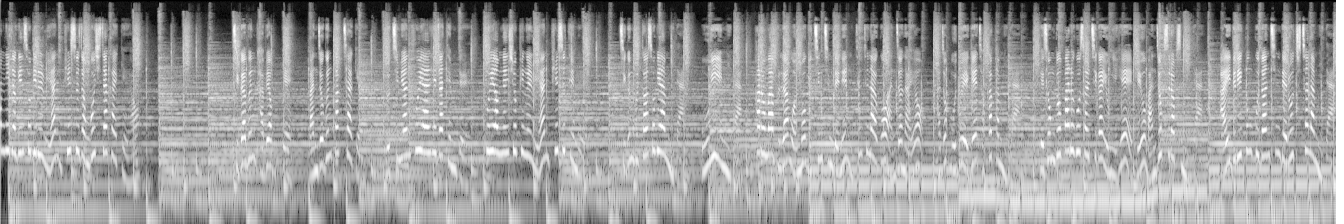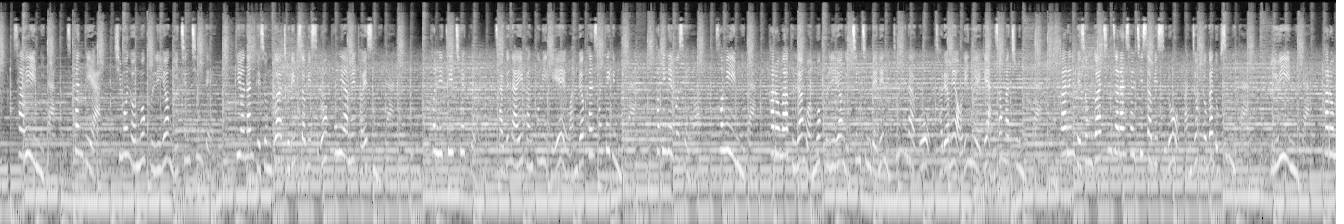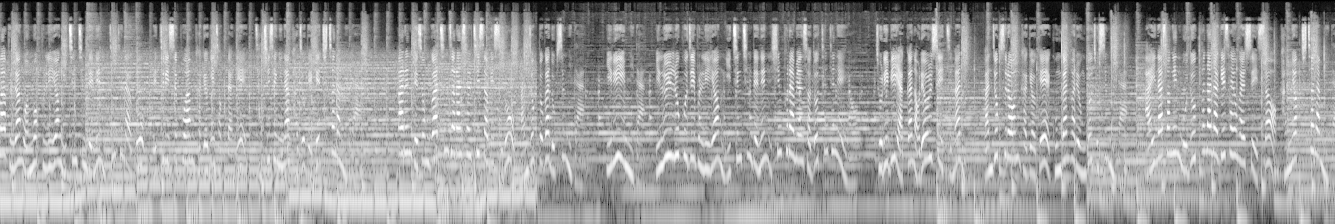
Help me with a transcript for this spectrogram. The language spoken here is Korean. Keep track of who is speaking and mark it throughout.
Speaker 1: 합리적인 소비를 위한 필수 정보 시작할게요. 지갑은 가볍게, 만족은 꽉차게, 놓치면 후회할 혜자템들, 후회 없는 쇼핑을 위한 필수템을 지금부터 소개합니다. 5위입니다. 파로마 블랑 원목 2층 침대는 튼튼하고 안전하여 가족 모두에게 적합합니다. 배송도 빠르고 설치가 용이해 매우 만족스럽습니다. 아이들이 꿈꾸던 침대로 추천합니다. 4위입니다. 스칸디아 시몬 원목 분리형 2층 침대 뛰어난 배송과 조립 서비스로 편리함을 더했습니다. 퀄리티 최고 작은 아이 방 꾸미기에 완벽한 선택입니다. 확인해보세요. 3위입니다. 파로마 블랑 원목 분리형 2층 침대는 튼튼하고 저렴해 어린이에게 안성맞춤입니다. 빠른 배송과 친절한 설치 서비스로 만족도가 높습니다. 2위입니다. 파로마 블랑 원목 분리형 2층 침대는 튼튼하고 매트리스 포함 가격이 적당해 자취생이나 가족에게 추천합니다. 빠른 배송과 친절한 설치 서비스로 만족도가 높습니다. 1위입니다. 일루일루 코지 분리형 2층 침대는 심플하면서도 튼튼해요. 조립이 약간 어려울 수 있지만 만족스러운 가격에 공간 활용도 좋습니다. 아이나 성인 모두 편안하게 사용할 수 있어 강력 추천합니다.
